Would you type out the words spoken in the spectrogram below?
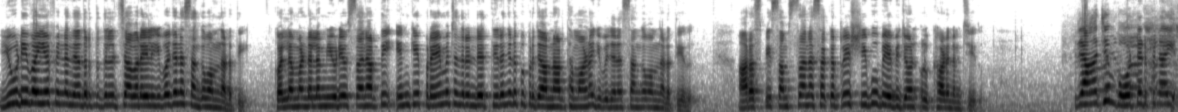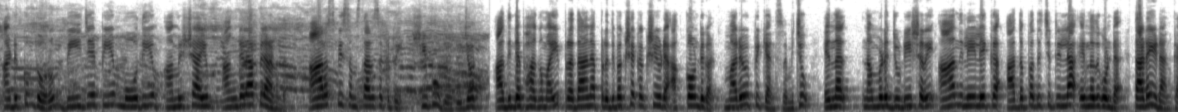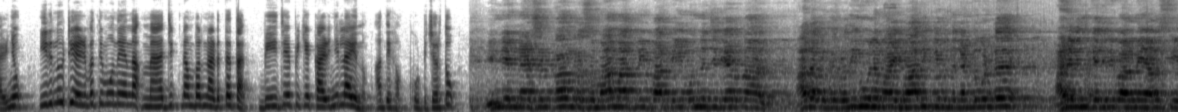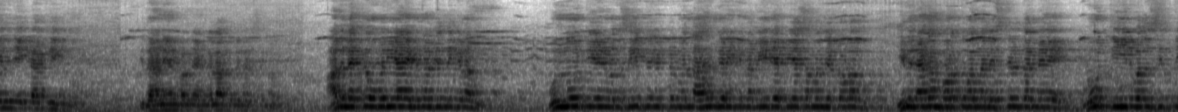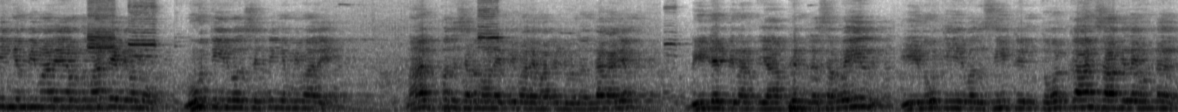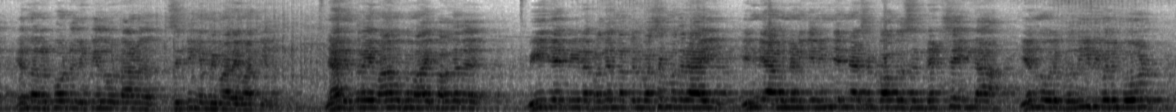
U D Y എഫിന്റെ നേതൃത്വത്തിൽ ചവറയിൽ യുവജന സംഗമം നടത്തി. കൊല്ലം മണ്ഡലം യു ഡി എഫ് സ്ഥാനാർത്ഥി എൻ കെ പ്രേമചന്ദ്രന്റെ തിരഞ്ഞെടുപ്പ് പ്രചാരണാർത്ഥമാണ് യുവജന സംഗമം നടത്തിയത്. ആർ എസ് പി സംസ്ഥാന സെക്രട്ടറി ഷിബു ബേബി ജോൺ ഉദ്ഘാടനം ചെയ്തു. രാജ്യം വോട്ടെടുപ്പിനായി അടുക്കും തോറും ബി ജെ പിയും മോദിയും അമിത്ഷായും അങ്കലാപ്പിലാണെന്ന് ആർ എസ് പി സംസ്ഥാന സെക്രട്ടറി ഷിബു ബേബി ജോൺ അതിന്റെ ഭാഗമായി പ്രധാന പ്രതിപക്ഷ കക്ഷിയുടെ അക്കൗണ്ടുകൾ മരവിപ്പിക്കാൻ ശ്രമിച്ചു. എന്നാൽ നമ്മുടെ ജുഡീഷ്യറി ആ നിലയിലേക്ക് അധപ്പതിച്ചിട്ടില്ല എന്നതുകൊണ്ട് തടയിടാൻ കഴിഞ്ഞു. ഇരുന്നൂറ്റി എഴുപത്തിമൂന്ന് എന്ന മാജിക് നമ്പർ നടത്തെത്താൻ ബി ജെ പിക്ക് കഴിഞ്ഞില്ല എന്നും അദ്ദേഹം കൂട്ടിച്ചേർത്തു. ഇന്ത്യൻ നാഷണൽ കോൺഗ്രസും ആം ആദ്മി പാർട്ടിയും ഒന്നിച്ചു ചേർന്നാൽ അത് അവർക്ക് പ്രതികൂലമായി ബാധിക്കുമെന്ന് കണ്ടുകൊണ്ട് അരവിന്ദ് കെജ്രിവാളിനെ അറസ്റ്റ് ചെയ്ത് ജയിലിലാക്കിയിരിക്കുന്നു ഇതാണ് ഞാൻ പറഞ്ഞ അങ്കലാപ്പിന്റെ ലക്ഷണം. അതിലൊക്കെ ഉപരിയായി നിങ്ങൾ ചിന്തിക്കണം. മുന്നൂറ്റി എഴുപത് സീറ്റ് കിട്ടുമെന്ന് അഹങ്കരിക്കുന്ന ബി ജെ പിയെ സംബന്ധിച്ചിടത്തോളം ഇതിനകം പുറത്തു വന്ന ലിസ്റ്റിൽ തന്നെ നൂറ്റി ഇരുപത് സിറ്റിംഗ് എം പിമാരെ അവർക്ക് മാറ്റേണ്ടി വന്നു. നൂറ്റി ഇരുപത് സിറ്റിംഗ് എം പിമാരെ നാൽപ്പത് ശതമാനം എം പിമാരെ മാറ്റേണ്ടി വന്നു. എന്താ കാര്യം? ബി ജെ പി നടത്തിയ ആഭ്യന്തര സർവേയിൽ ഈ നൂറ്റി ഇരുപത് സീറ്റിൽ തോൽക്കാൻ സാധ്യതയുണ്ട് എന്ന റിപ്പോർട്ട് കിട്ടിയതുകൊണ്ടാണ് സിറ്റിംഗ് എം പിമാരെ മാറ്റിയത്. ഞാൻ ഇത്രയും ആമുഖമായി പറഞ്ഞത് ബി ജെ പിയുടെ പ്രചരണത്തിൽ വശംവതരായി ഇന്ത്യ മുന്നണിക്കും ഇന്ത്യൻ നാഷണൽ കോൺഗ്രസിന് രക്ഷയില്ല എന്നൊരു പ്രതീതി വരുമ്പോൾ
